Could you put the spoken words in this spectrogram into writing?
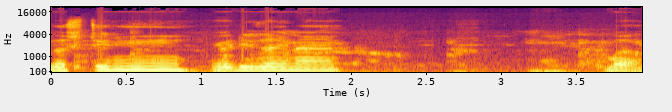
डस्टिनी ये डिझाइन है बर.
